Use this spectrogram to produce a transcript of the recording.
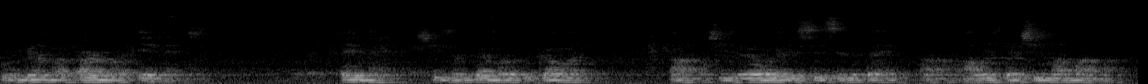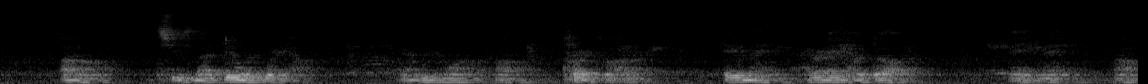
remember Irma Evans. Amen. She's a member of the God. Uh, she's the old lady sits in the back. Uh, I always think she's my mama. Uh, she's not doing well. And we want for her. Amen. Her and her daughter. Amen. Um,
